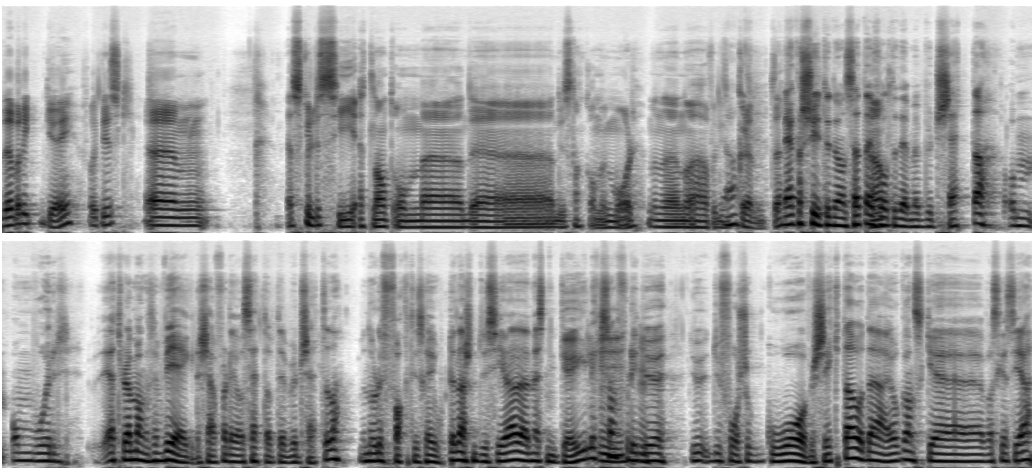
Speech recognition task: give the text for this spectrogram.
det var litt gøy, faktisk. Um, jeg skulle si et eller annet om eh, det du snakka om med mål, men eh, nå har jeg faktisk Ja. glemt det. Men jeg kan skyte det uansett, da, i Ja. forhold til det med budsjett. da, om, om hvor jeg tror det er mange som vegrer seg for det å sette opp det budsjettet. da. Men når du faktisk har gjort det, det er som du sier, det er nesten gøy, liksom. Mm, Fordi du, du, du får så god oversikt, da, og det er jo ganske Hva skal jeg si? Ja?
